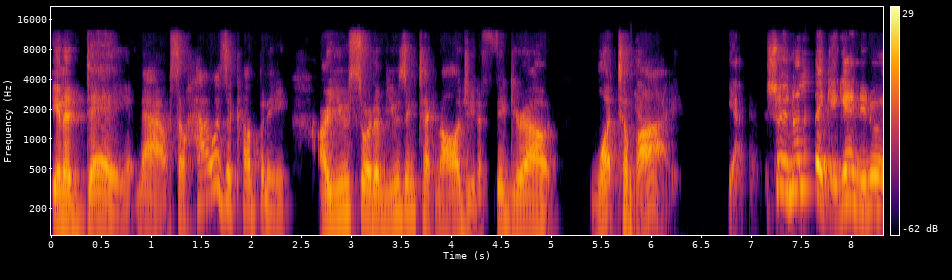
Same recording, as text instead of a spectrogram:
in a day now. So how, as a company, are you sort of using technology to figure out what to buy? Yeah. So you know, like again, you know,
